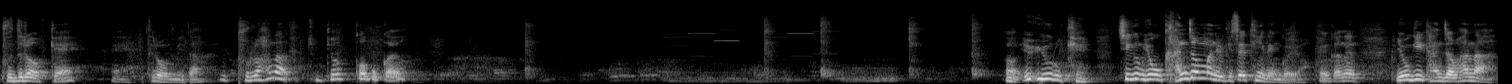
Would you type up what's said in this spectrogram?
부드럽게 예, 들어옵니다. 불을 하나 좀 껴, 꺼볼까요? 어, 요, 요렇게. 지금 요 간접만 이렇게 세팅이 된 거예요. 그러니까는 여기 간접 하나,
